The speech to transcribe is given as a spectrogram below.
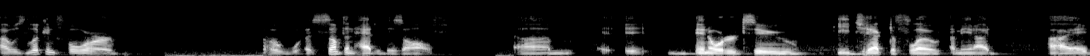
i was looking for a, something had to dissolve um it, in order to eject a float. I mean i i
